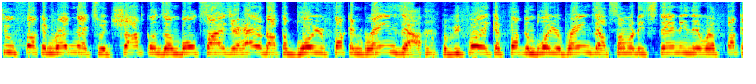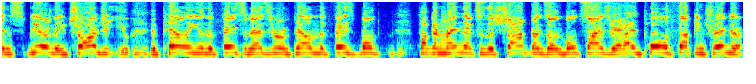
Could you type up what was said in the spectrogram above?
two fucking rednecks with shotguns on both sides of your head about to blow your fucking brains out. But before they can fucking blow your brains out, somebody's standing there with a fucking spear and they charge at you, impaling you in the face. And as you're impaled in the face, both fucking rednecks with the shotguns on both sides of your head pull the fucking trigger.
